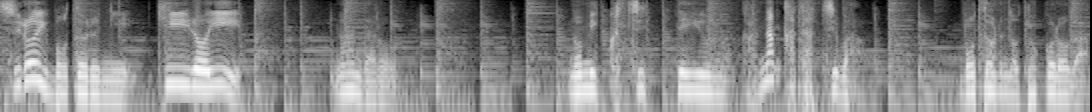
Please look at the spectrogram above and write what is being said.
白いボトルに黄色い、なんだろう、飲み口っていうのかな、形は。ボトルのところが。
